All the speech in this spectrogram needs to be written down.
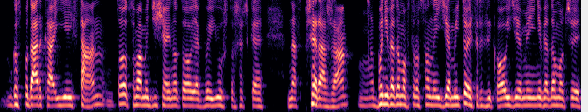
gospodarka i jej stan. To, co mamy dzisiaj, no to jakby już troszeczkę nas przeraża, bo nie wiadomo, w którą stronę idziemy i to jest ryzyko. Idziemy i nie wiadomo, czy,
